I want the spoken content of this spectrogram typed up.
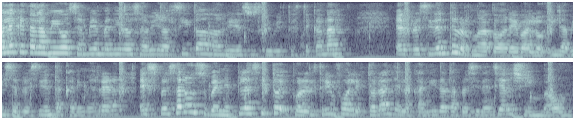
Hola, ¿qué tal amigos? Sean bienvenidos a Viralcito. No olvides suscribirte a este canal. El presidente Bernardo Arevalo y la vicepresidenta Karim Herrera expresaron su beneplácito por el triunfo electoral de la candidata presidencial Sheinbaum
